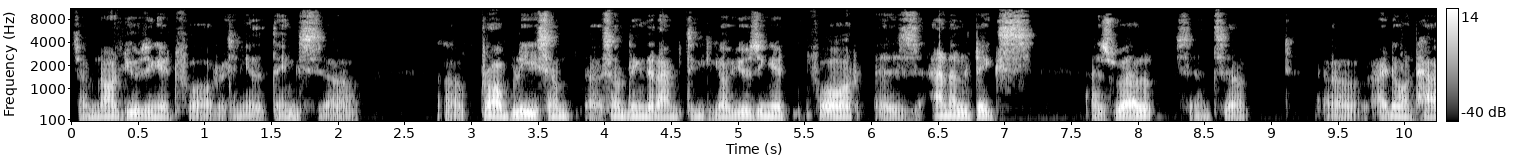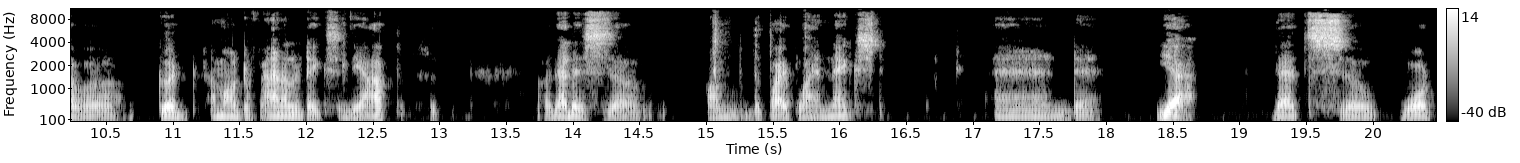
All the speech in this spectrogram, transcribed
So I'm not using it for any other things. Uh, uh, probably some uh, something that I'm thinking of using it for is analytics as well, since I don't have a good amount of analytics in the app. So, uh, that is uh, on the pipeline next. And uh, yeah, that's uh, what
